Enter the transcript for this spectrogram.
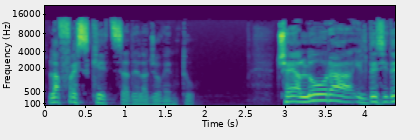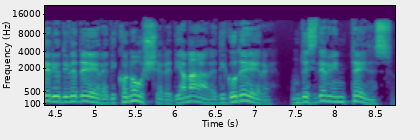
la freschezza della gioventù. C'è allora il desiderio di vedere, di conoscere, di amare, di godere, un desiderio intenso.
